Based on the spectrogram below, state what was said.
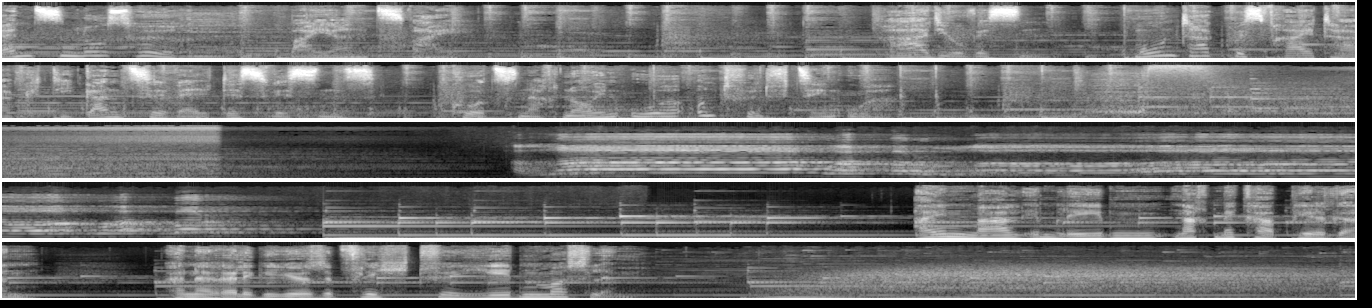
Grenzenlos hören, Bayern 2. Radiowissen. Montag bis Freitag die ganze Welt des Wissens. Kurz nach 9 Uhr und 15 Uhr. Allahu Akbar, Allahu Akbar. Einmal im Leben nach Mekka pilgern. Eine religiöse Pflicht für jeden Moslem.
